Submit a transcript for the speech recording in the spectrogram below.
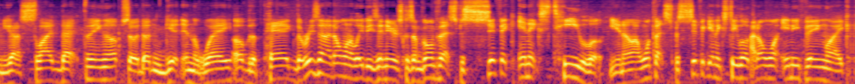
and you got to slide that thing up so it doesn't get in the way of the peg. The reason I don't want to leave these in here is because I'm going for that specific NXT look, you know? I want that specific NXT look. I don't want anything like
